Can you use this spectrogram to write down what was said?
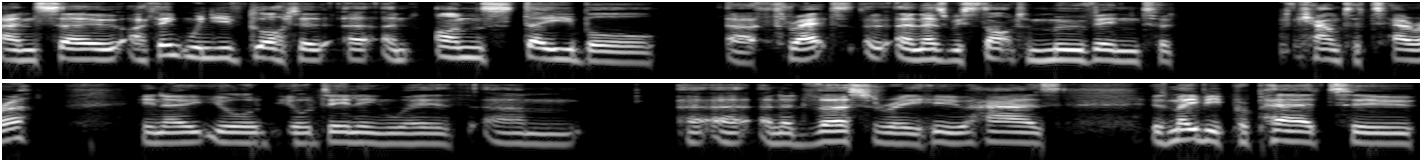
And so I think when you've got a, a, an unstable uh, threat, and as we start to move into counter terror, you know, you're you're dealing with um, a, an adversary who has is maybe prepared to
